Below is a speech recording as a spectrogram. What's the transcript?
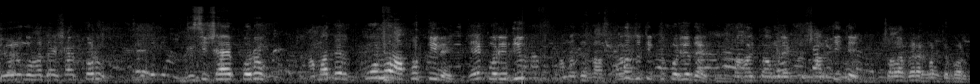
ইউনু মহোদয় সাহেব করুক ডিসি সাহেব করুক আমাদের কোনো আপত্তি নেই। যে করে দিক আমাদের রাস্তাটা যদি একটু করিয়ে দেয় তা হয়তো আমরা একটু শান্তিতে চলাফেরা করতে পারব,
